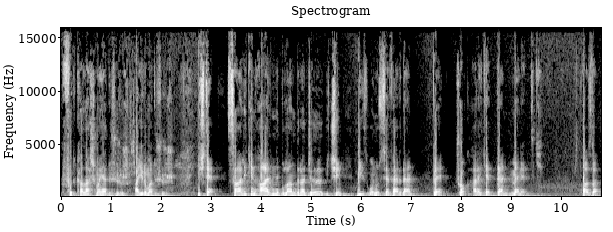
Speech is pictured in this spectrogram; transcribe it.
fırkalaşmaya düşürür, ayrıma düşürür. İşte salikin halini bulandıracağı için biz onu seferden ve çok hareketten men ettik. Fazla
